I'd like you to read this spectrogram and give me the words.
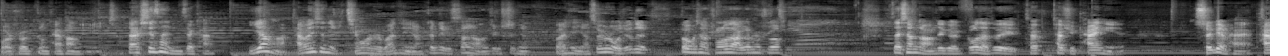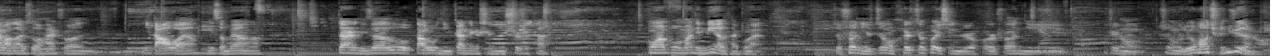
或者说更开放的一个印象。但是现在你再看，一样啊，台湾现在情况是完全一样，跟这个香港的这个事情完全一样。所以说，我觉得包括像成龙大哥他说，在香港这个狗仔队，他他去拍你，随便拍，拍完了之后还说你打我呀，你怎么样啊？但是你在大陆大陆你干这个事，你试试看，公安部门把你灭了才怪。就说你这种黑社会性质，或者说你这种这种流氓群聚的这种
